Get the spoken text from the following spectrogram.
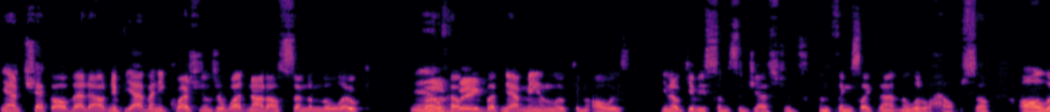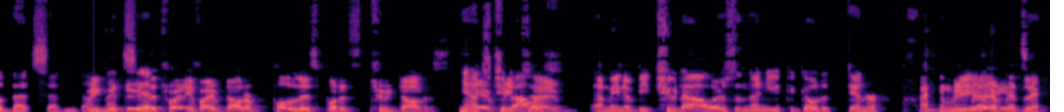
yeah, check all that out. And if you have any questions or whatnot, I'll send them to Luke. Yeah, He'll help you. But yeah, me and Luke can always, you know, give you some suggestions and things like that and a little help. So, all of that said and done. we could do it. the twenty-five dollar pull list, but it's two dollars. yeah, it's two dollars. I mean, it'd be two dollars, and then you could go to dinner. I mean, Read really, it's everything. it.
